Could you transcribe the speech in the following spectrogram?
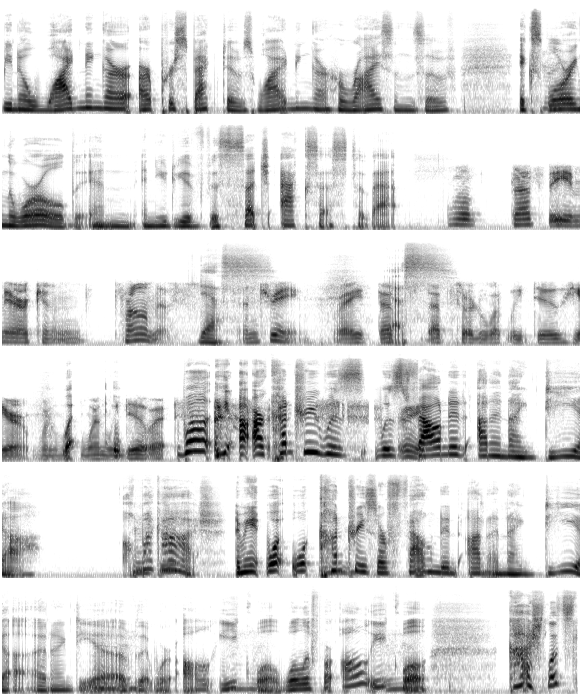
you know, widening our, our perspectives, widening our horizons of exploring the world and and you give us such access to that Well, that's the American promise yes and dream, right? That's Yes. that's sort of what we do here when when we do it. well our country was was Right. founded on an idea oh my Mhm. gosh i mean what what Mhm. countries are founded on an idea an idea of Mhm. that we're all Mm-hmm. equal well if we're all equal gosh let's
